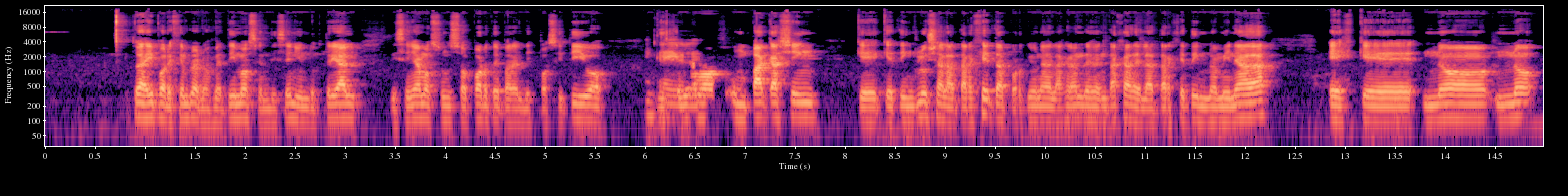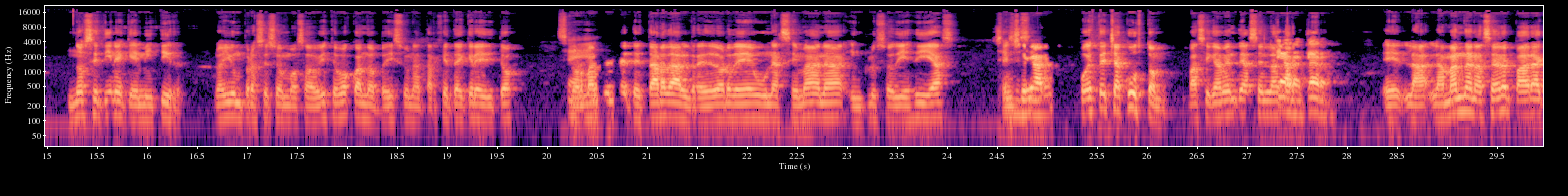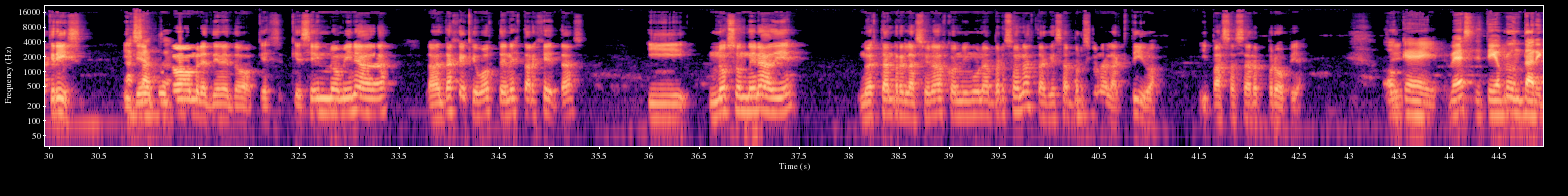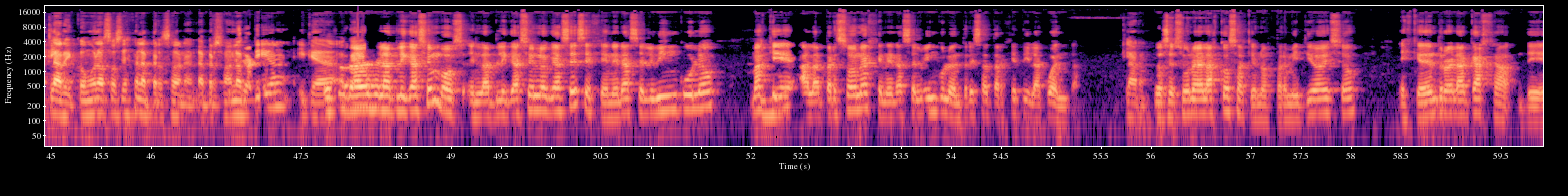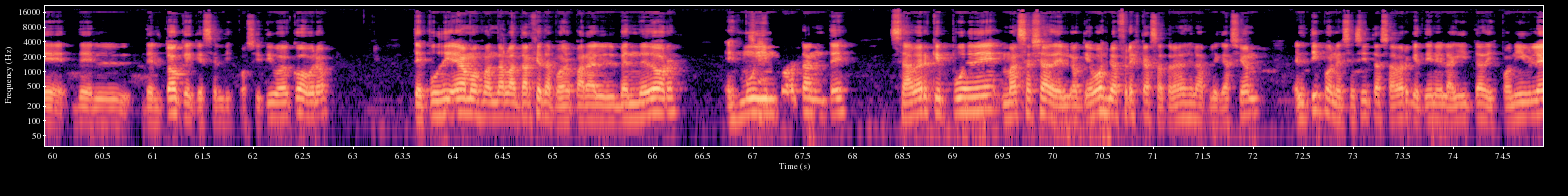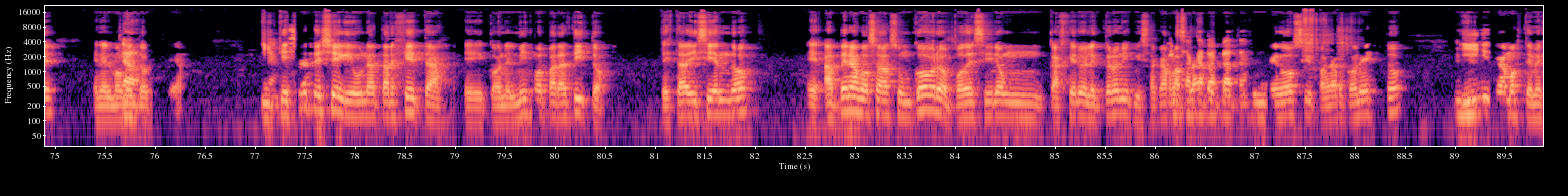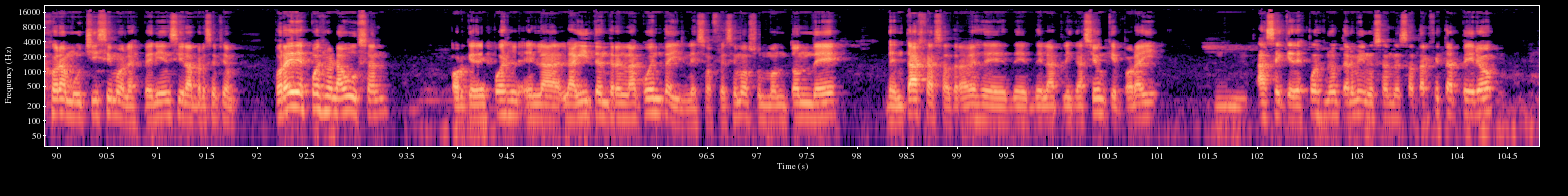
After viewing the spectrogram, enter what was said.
Entonces ahí, por ejemplo, nos metimos en diseño industrial, diseñamos un soporte para el dispositivo, Increíble. diseñamos un packaging que, que te incluya la tarjeta, porque una de las grandes ventajas de la tarjeta innominada es que no, no, no se tiene que emitir, no hay un proceso embosado. ¿Viste? Vos cuando pedís una tarjeta de crédito, Sí. normalmente te tarda alrededor de una semana, incluso 10 días Sí, en sí, llegar. Pues está hecha custom, básicamente hacen la Claro, tarjeta, claro. eh, la, la mandan a hacer para Chris. Y tiene tu nombre, tiene todo. Que, que sea nominada, la ventaja es que vos tenés tarjetas y no son de nadie, no están relacionadas con ninguna persona hasta que esa persona la activa y pasa a ser propia. Ok, ¿ves? Te iba a preguntar, y claro, ¿y cómo lo asocias con la persona? La persona lo Exacto. activa y queda... Esto a través de la aplicación, vos en la aplicación lo que haces es generás el vínculo, más que a la persona, generás el vínculo entre esa tarjeta y la cuenta. Claro. Entonces, una de las cosas que nos permitió eso es que dentro de la caja de- del, del toque, que es el dispositivo de cobro, te pudiéramos mandar la tarjeta, porque para el vendedor es muy Sí. importante saber que puede, más allá de lo que vos le ofrezcas a través de la aplicación, el tipo necesita saber que tiene la guita disponible en el momento Claro. que sea. Y Sí. que ya te llegue una tarjeta eh, con el mismo aparatito, te está diciendo, eh, apenas vos hagas un cobro, podés ir a un cajero electrónico y sacar, Y la, sacar plata, la plata. hacer un negocio y pagar con esto, y digamos, te mejora muchísimo la experiencia y la percepción. Por ahí después no la usan, porque después eh, la, la guita entra en la cuenta y les ofrecemos un montón de ventajas a través de, de- de la aplicación que por ahí mm, hace que después no termine usando esa tarjeta, pero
